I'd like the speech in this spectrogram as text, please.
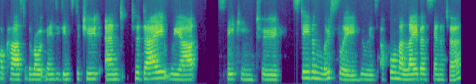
podcast of the Robert Menzies Institute. And today we are speaking to Stephen Loosley, who is a former Labor senator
